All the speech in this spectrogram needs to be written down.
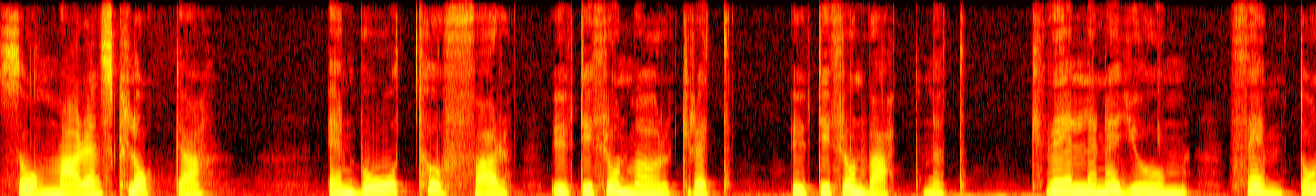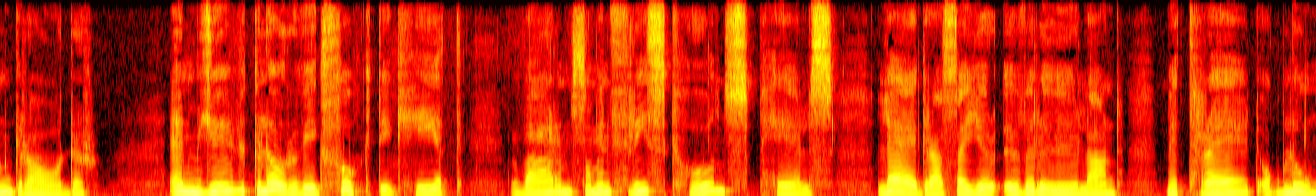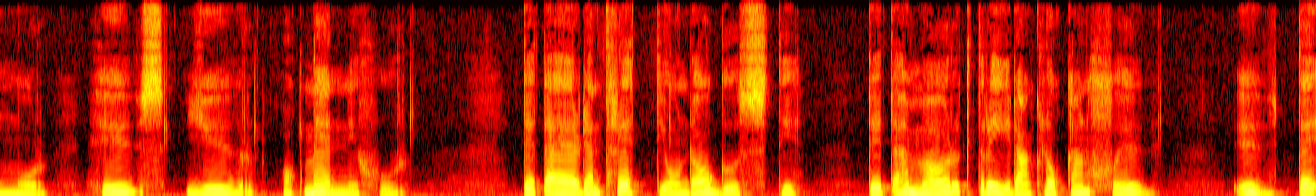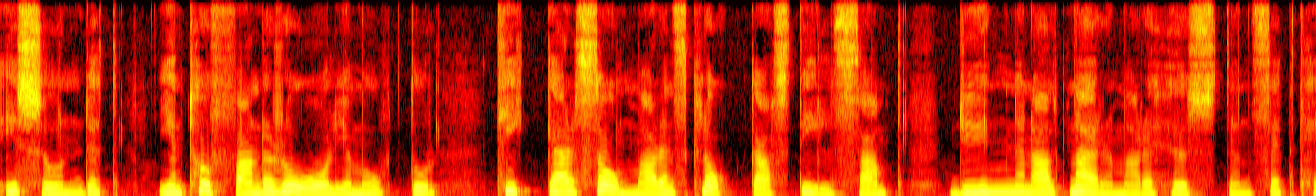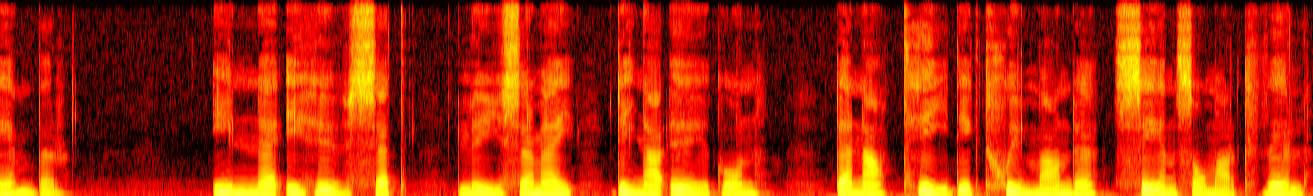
Sommarens klocka. En båt tuffar utifrån mörkret, utifrån vattnet. Kvällen är ljum, 15 grader. En mjuk, lurvig fuktighet, varm som en frisk hunds päls, lägrar sig över Öland med träd och blommor, hus, djur och människor. Det är den 30 augusti. Det är mörkt redan klockan sju. Ute i sundet i en tuffande råoljemotor tickar sommarens klocka stillsamt dygnen allt närmare hösten september. Inne i huset lyser mig dina ögon denna tidigt skymmande sensommarkväll.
